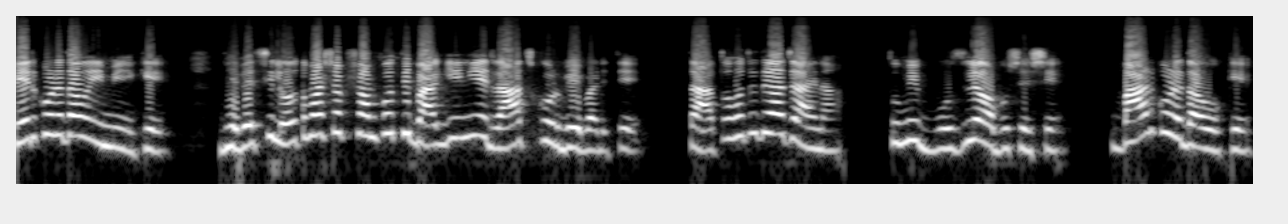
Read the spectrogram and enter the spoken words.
বের করে দাও এই মেয়েকে। ভেবেছিল তোমার সব সম্পত্তি বাগিয়ে নিয়ে রাজ করবে বাড়িতে। তা তো হতে দেওয়া যায় না। তুমি বুঝলে অবশেষে। বার করে দাও ওকে।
